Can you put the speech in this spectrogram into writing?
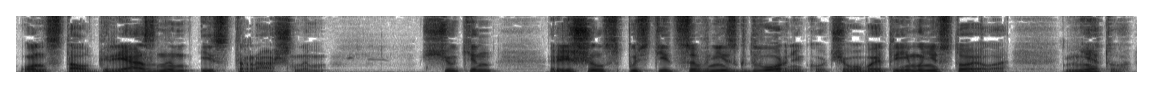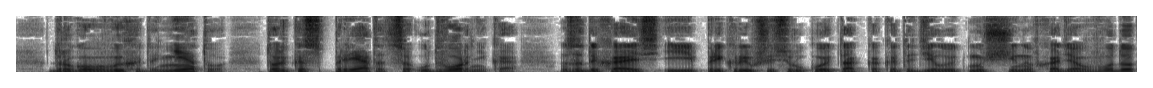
Он стал грязным и страшным. Щукин решил спуститься вниз к дворнику, чего бы это ему не стоило. «Нету, другого выхода нету, только спрятаться у дворника». Задыхаясь и прикрывшись рукой так, как это делают мужчины, входя в воду,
